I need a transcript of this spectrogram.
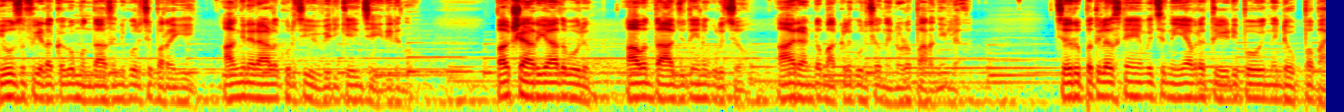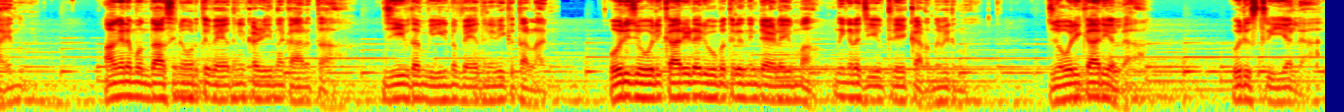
യൂസഫ് ഇടക്കകും മുന്താസിനെ കുറിച്ച് പറയുകയും അങ്ങനെ ഒരാളെക്കുറിച്ച് വിവരിക്കുകയും ചെയ്തിരുന്നു. പക്ഷെ അറിയാതെ പോലും അവൻ താജുദ്ദീനെ കുറിച്ചോ ആ രണ്ട് മക്കളെ കുറിച്ചോ നിന്നോട് പറഞ്ഞില്ല. ചെറുപ്പത്തിലെ സ്നേഹം വെച്ച് നീ അവരെ തേടിപ്പോയി നിന്റെ ഉപ്പ ഭയന്നു. അങ്ങനെ മുന്താസിനോർത്ത് വേദനയിൽ കഴിയുന്ന കാലത്താ ജീവിതം വീണ്ടും വേദനയിലേക്ക് തള്ളാൻ ഒരു ജോലിക്കാരിയുടെ രൂപത്തിൽ നിന്റെ ഇളയമ്മ നിങ്ങളുടെ ജീവിതത്തിലേക്ക് കടന്നു വരുന്നു. ജോലിക്കാരിയല്ല ഒരു സ്ത്രീയല്ല.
